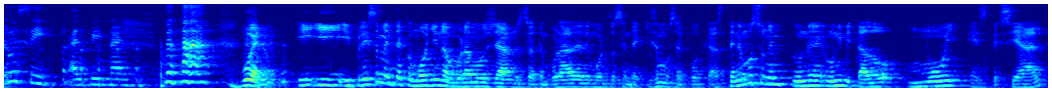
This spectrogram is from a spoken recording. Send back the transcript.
pues sí, al final. Bueno, y, y- y precisamente como hoy inauguramos ya nuestra temporada de Muertos en De Aquí Somos el Podcast, tenemos un, un- un invitado muy especial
